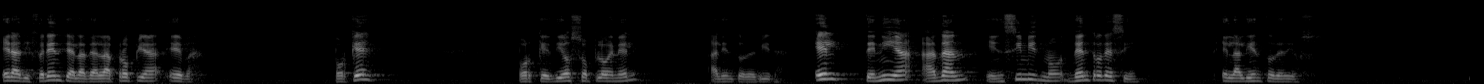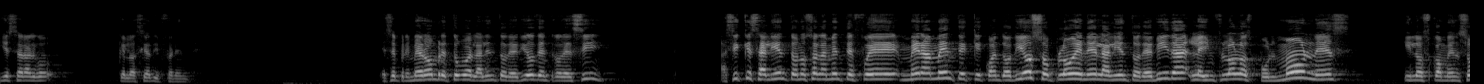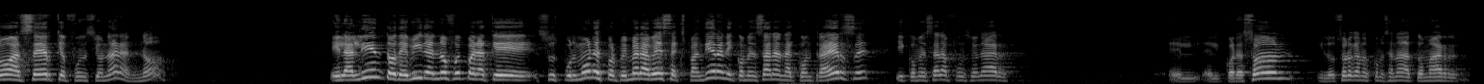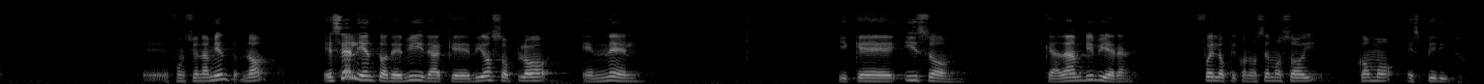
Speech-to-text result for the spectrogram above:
era diferente a la de la propia Eva. ¿Por qué? Porque Dios sopló en él aliento de vida. Él tenía a Adán en sí mismo, dentro de sí, el aliento de Dios. Y eso era algo que lo hacía diferente. Ese primer hombre tuvo el aliento de Dios dentro de sí, Así que ese aliento no solamente fue meramente que cuando Dios sopló en él aliento de vida, le infló los pulmones y los comenzó a hacer que funcionaran, no. El aliento de vida no fue para que sus pulmones por primera vez se expandieran y comenzaran a contraerse y comenzara a funcionar el, corazón y los órganos comenzaran a tomar eh, funcionamiento, no. Ese aliento de vida que Dios sopló en él y que hizo que Adán viviera fue lo que conocemos hoy como espíritu.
